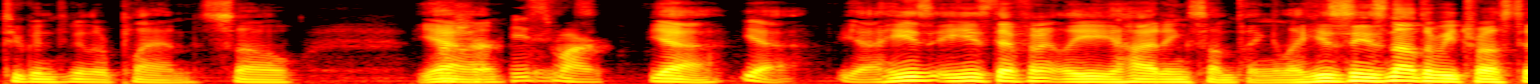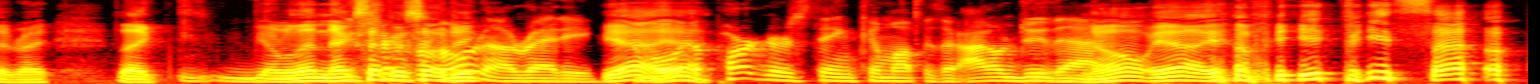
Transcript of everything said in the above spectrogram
to continue their plan. So yeah. Sure. he's smart. Yeah yeah yeah. He's he's definitely hiding something. Like he's he's not to be trusted right? Like you know the next He tricked episode he- already. Yeah, the yeah. the partners thing come up. Is like i don't do that. No yeah yeah peace out.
